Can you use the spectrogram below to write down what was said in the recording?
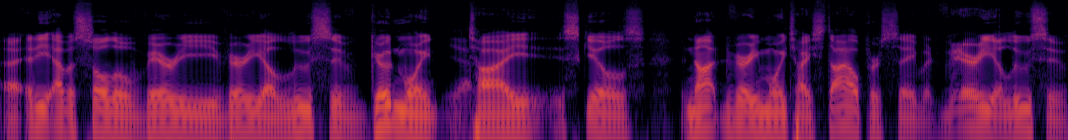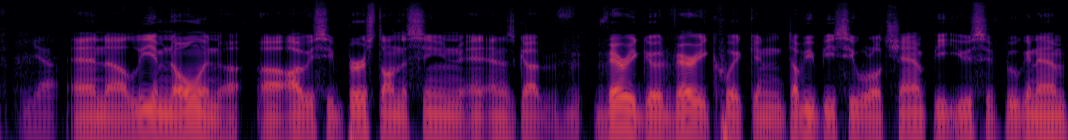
Uh, Eddie Abasolo, very, very elusive, good Muay Yeah. Thai skills. Not very Muay Thai style per se, but very elusive. Yeah. And uh, Liam Nolan uh, uh, obviously burst on the scene and, and has got v- very good, very quick, and WBC world champ beat Youssef Boughanem.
